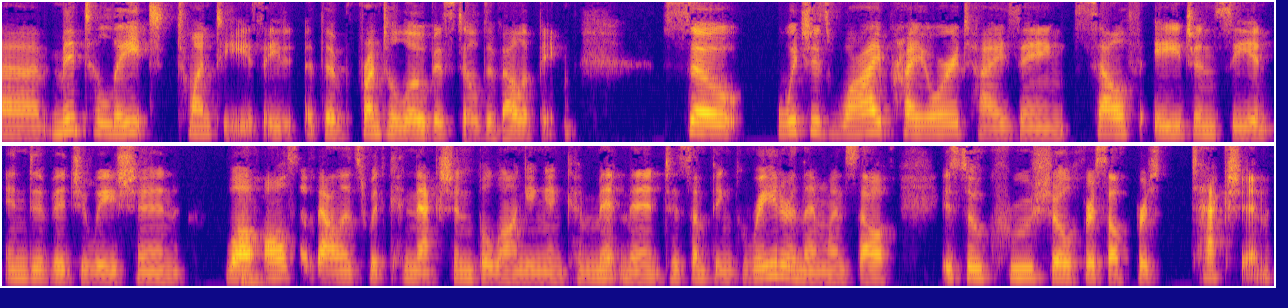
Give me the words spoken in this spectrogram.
uh, mid to late 20s, the frontal lobe is still developing. So which is why prioritizing self agency and individuation while mm. also balanced with connection, belonging, and commitment to something greater than oneself is so crucial for self protection.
